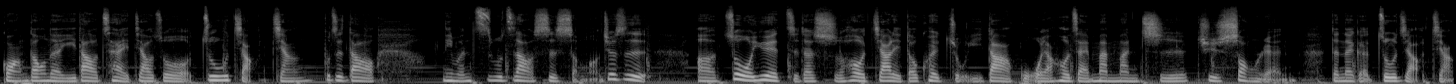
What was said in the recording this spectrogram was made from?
广东的一道菜，叫做猪脚姜。不知道你们知不知道是什么？就是呃，坐月子的时候，家里都会煮一大锅，然后再慢慢吃，去送人的那个猪脚姜，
